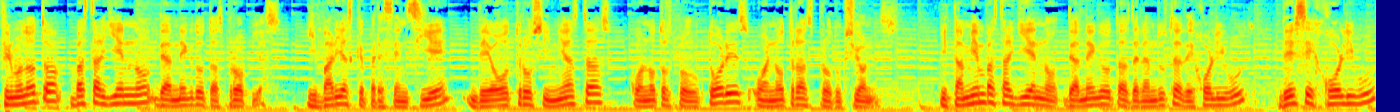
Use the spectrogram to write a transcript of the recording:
Filmonauta va a estar lleno de anécdotas propias y varias que presencié de otros cineastas con otros productores o en otras producciones. Y también va a estar lleno de anécdotas de la industria de Hollywood, de ese Hollywood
